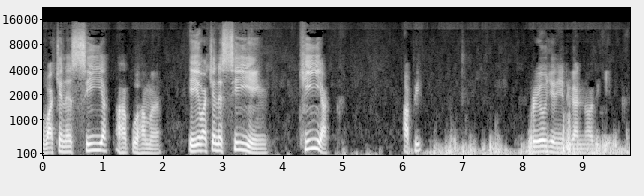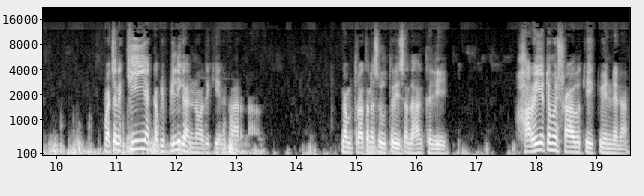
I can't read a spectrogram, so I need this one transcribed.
වචන සීයක් අහපු හම ඒ වචන සීයෙන් කීයක් අපි ප්‍රයෝජනයට ගන්නවාද කියන එක. වචන කීයක් අපි පිළිගන්නවාද කියන කාරණාව. නමුත් රතන සූත්‍රයේ සඳහන් කළේ හරියටම ශ්‍රාවකයෙක් වෙන්න නම්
